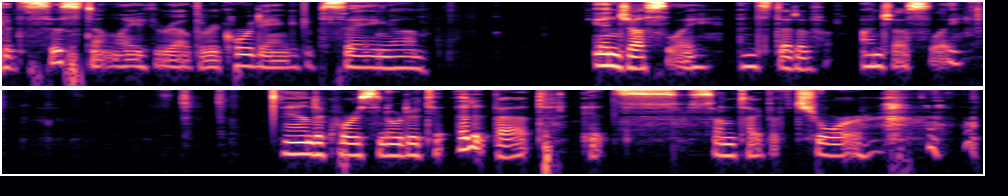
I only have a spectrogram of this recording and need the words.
consistently throughout the recording, saying um, unjustly instead of unjustly. And of course, in order to edit that, it's some type of chore.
